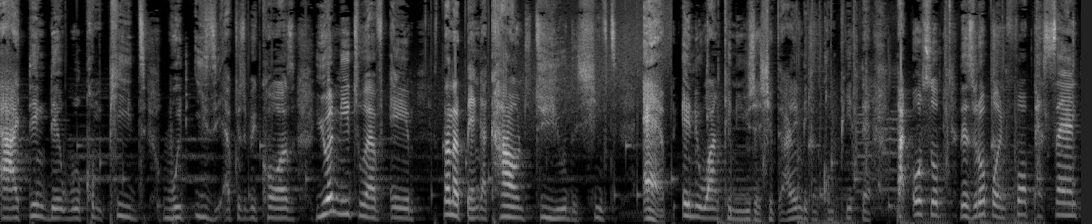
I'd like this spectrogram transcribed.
I think they will compete with Easy Equity because you need to have a Standard Bank account to use the Shyft app. Anyone can use a Shyft. I think they can compete there. But also the 0.4%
